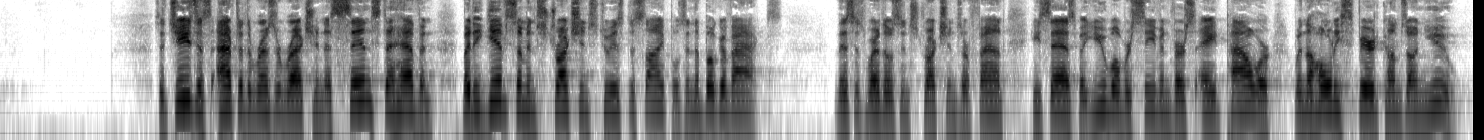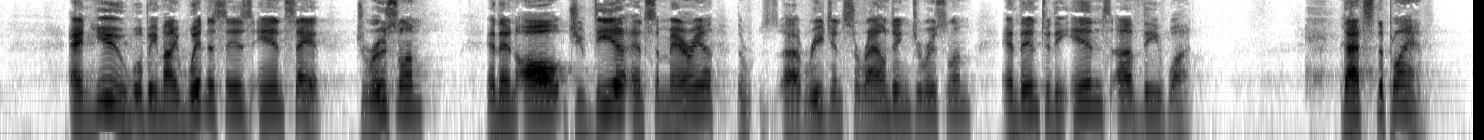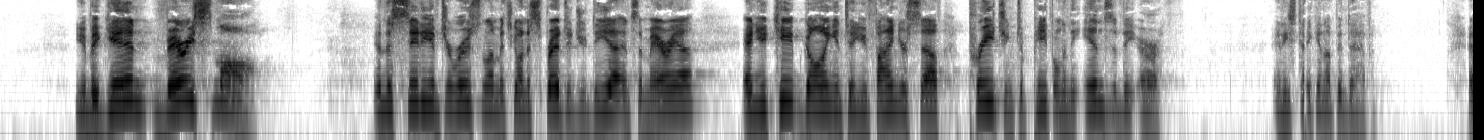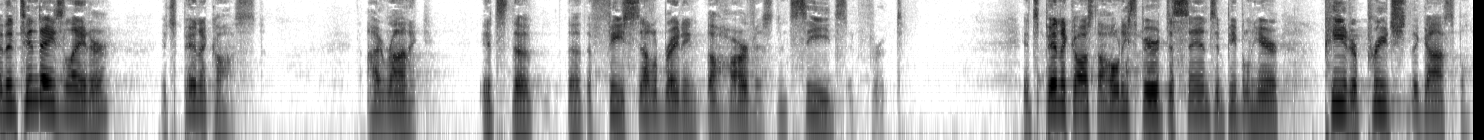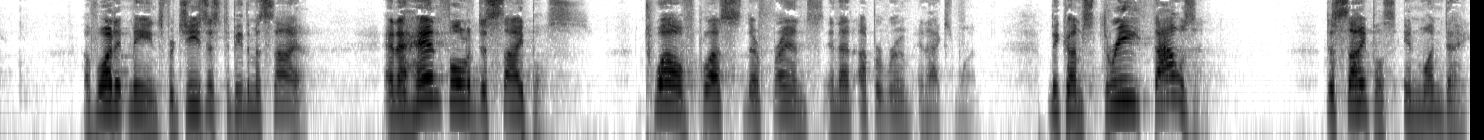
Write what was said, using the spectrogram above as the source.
So Jesus, after the resurrection, ascends to heaven, but he gives some instructions to his disciples in the book of Acts. This is where those instructions are found. He says, But you will receive in verse 8 power when the Holy Spirit comes on you. And you will be my witnesses in, say it, Jerusalem, and then all Judea and Samaria, the uh, region surrounding Jerusalem, and then to the ends of the what? That's the plan. You begin very small. In the city of Jerusalem, it's going to spread to Judea and Samaria, and you keep going until you find yourself preaching to people in the ends of the earth. And he's taken up into heaven. And then 10 days later, it's Pentecost. Ironic. It's the, the, the feast celebrating the harvest and seeds and fruit. It's Pentecost. The Holy Spirit descends, and people hear Peter preach the gospel of what it means for Jesus to be the Messiah. And a handful of disciples, 12 plus their friends in that upper room in Acts 1, becomes 3,000 disciples in one day.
